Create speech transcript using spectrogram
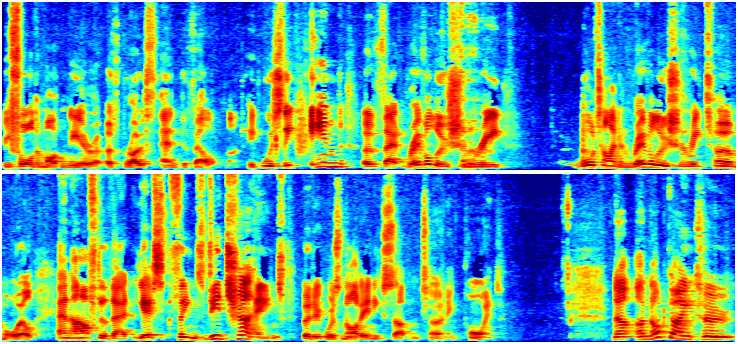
before the modern era of growth and development. It was the end of that revolutionary wartime and revolutionary turmoil, and after that, yes, things did change, but it was not any sudden turning point. Now, I'm not going to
